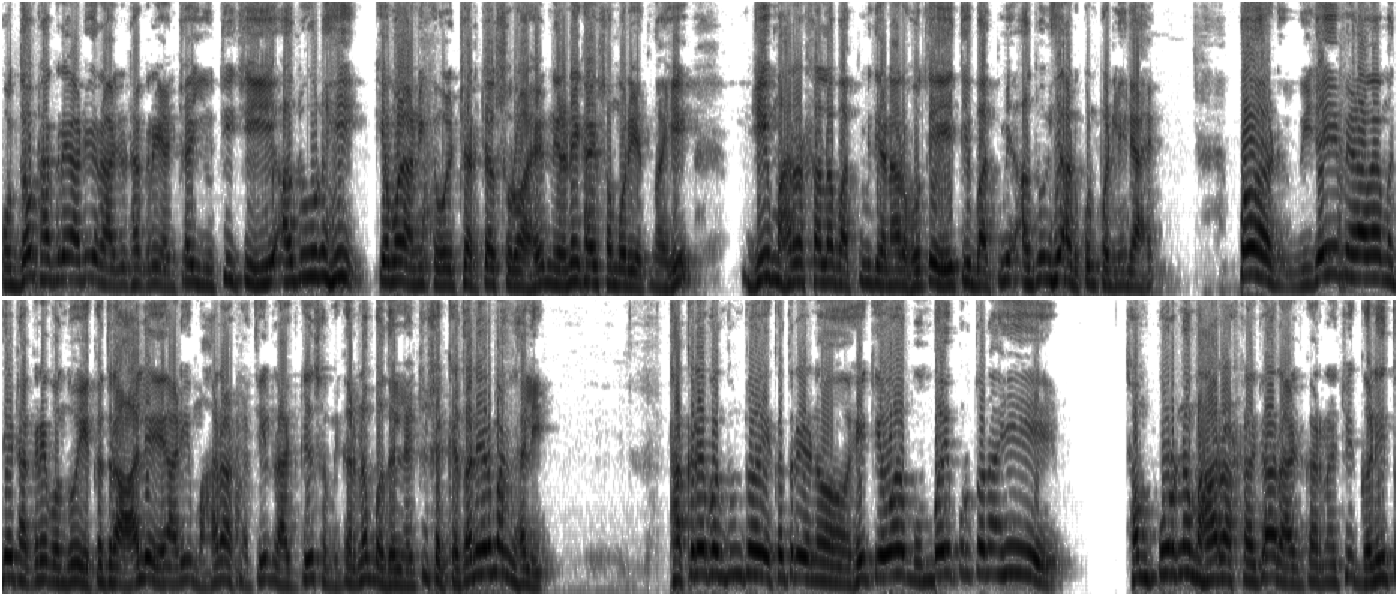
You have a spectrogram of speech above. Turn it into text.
उद्धव ठाकरे आणि राज ठाकरे यांच्या युतीची अजूनही केवळ आणि केवळ चर्चा सुरू आहे. निर्णय काही समोर येत नाही. जी महाराष्ट्राला बातमी देणार होते ती बातमी अजूनही अडकून पडलेली आहे. पण विजयी मेळाव्यामध्ये ठाकरे बंधू एकत्र आले आणि महाराष्ट्रातील राजकीय समीकरणं बदलण्याची शक्यता निर्माण झाली. ठाकरे बंधूंचं एकत्र येणं हे केवळ मुंबईपुरतं नाही संपूर्ण महाराष्ट्राच्या राजकारणाची गणित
